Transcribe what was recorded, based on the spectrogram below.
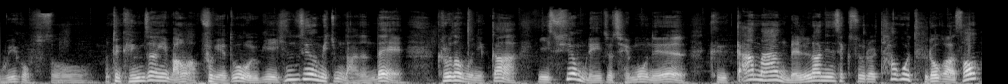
어이가 없어. 아무튼 굉장히 마음 아프게도 여기 흰 수염이 좀 나는데 그러다 보니까 이 수염 레이저 제모는 그 까만 멜라닌 색소를 타고 들어가서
